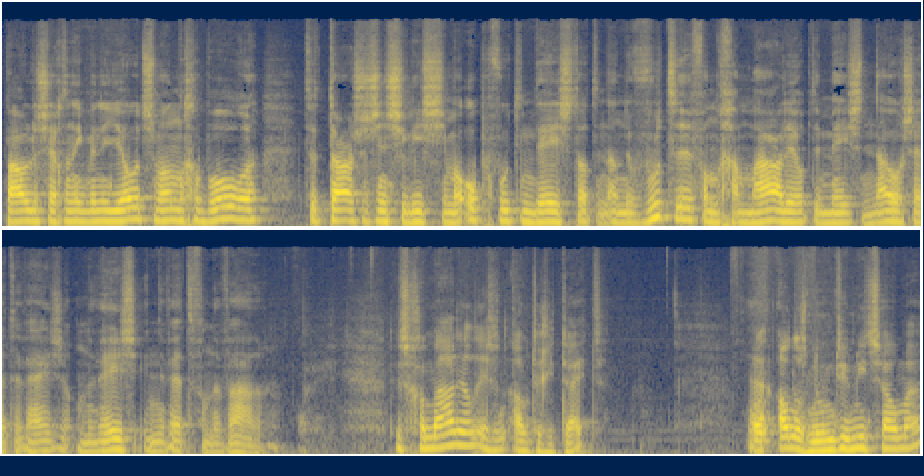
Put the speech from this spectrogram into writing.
Paulus zegt dan, ik ben een Joods man, geboren te Tarsus in Cilicië, maar opgevoed in deze stad en aan de voeten van Gamaliel op de meest nauwgezette wijze onderwezen in de wet van de vaderen. dus Gamaliel is een autoriteit. Ja. Anders noemt hij hem niet zomaar.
